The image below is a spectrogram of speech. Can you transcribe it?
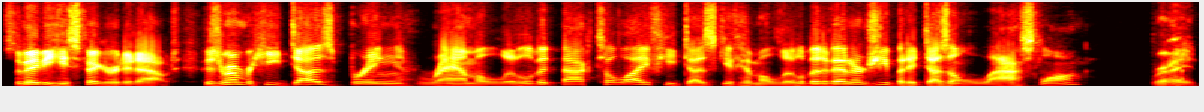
So maybe he's figured it out. Because remember, he does bring Ram a little bit back to life. He does give him a little bit of energy, but it doesn't last long. right,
